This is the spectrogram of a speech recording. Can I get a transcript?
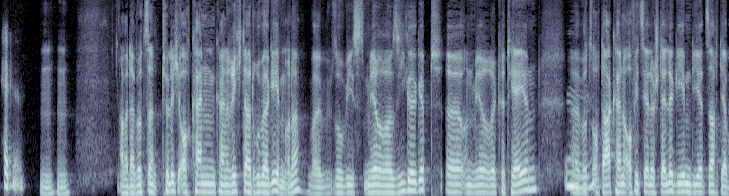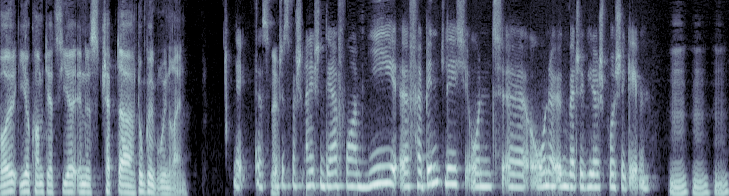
hätten. Mhm. Aber da wird es natürlich auch keinen kein Richter drüber geben, oder? Weil so wie es mehrere Siegel gibt äh, und mehrere Kriterien, äh, mhm. äh, wird es auch da keine offizielle Stelle geben, die jetzt sagt, jawohl, ihr kommt jetzt hier in das Chapter Dunkelgrün rein. Nee, das wird nee. es wahrscheinlich in der Form nie äh, verbindlich und äh, ohne irgendwelche Widersprüche geben. Hm, hm, hm.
